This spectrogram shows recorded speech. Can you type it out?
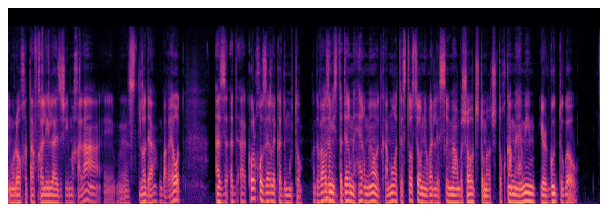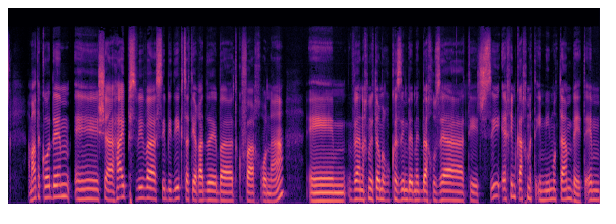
אם הוא לא חטף חלילה איזושהי מחלה, אה, לא יודע, בריאות, אז הכל חוזר לקדמותו. הדבר הזה מסתדר מהר מאוד. כאמור, הטסטוסטרון יורד ל-24 שעות, זאת אומרת שתוך כמה ימים, you're good to go. אמרת קודם אה, שההייפ סביב ה-CBD קצת ירד אה, בתקופה האחרונה, אה, ואנחנו יותר מרוכזים באמת באחוזי ה-THC, איך אם כך מתאימים אותם בהתאם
